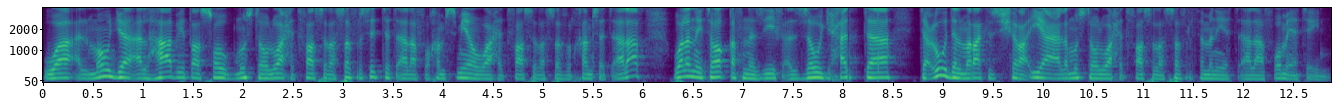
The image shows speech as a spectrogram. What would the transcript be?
والموجة الهابطة صوب مستوى الواحد فاصلة صفر ستة آلاف وخمسمائة وواحد فاصلة صفر خمسة آلاف. ولن يتوقف نزيف الزوج حتى تعود المراكز الشرائية على مستوى الواحد فاصلة صفر ثمانية آلاف ومئتين.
